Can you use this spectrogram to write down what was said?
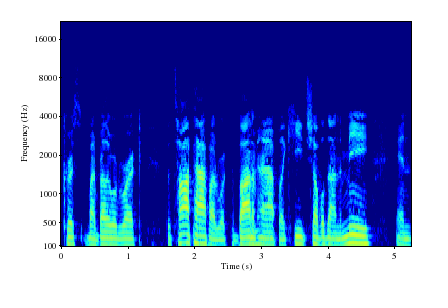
Chris, my brother would work the top half. I'd work the bottom half. Like he'd shovel down to me, and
